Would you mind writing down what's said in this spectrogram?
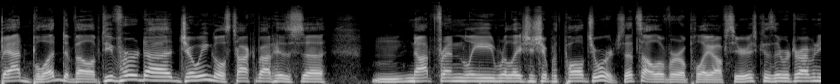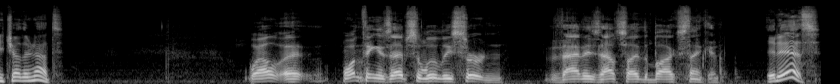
bad blood developed. You've heard uh, Joe Ingles talk about his uh, not friendly relationship with Paul George. That's all over a playoff series because they were driving each other nuts. Well, uh, one thing is absolutely certain: that is outside the box thinking. It is.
